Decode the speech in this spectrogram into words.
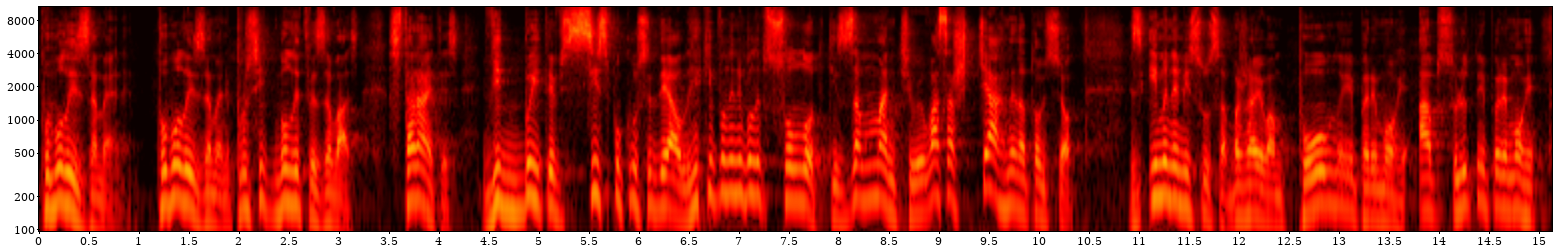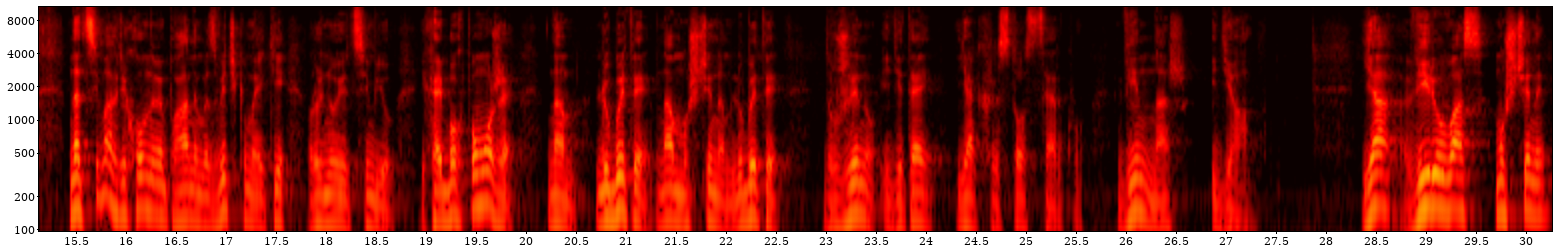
помолись за мене. Помолись за мене, просіть молитви за вас. Старайтесь відбити всі спокуси диявола, які б вони не були б солодкі, заманчиві, вас аж тягне на то все. З іменем Ісуса бажаю вам повної перемоги, абсолютної перемоги над всіма гріховними поганими звичками, які руйнують сім'ю. І хай Бог поможе нам любити, нам, мужчинам, любити дружину і дітей, як Христос церкву. Він наш ідеал. Я вірю в вас, мужчини,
